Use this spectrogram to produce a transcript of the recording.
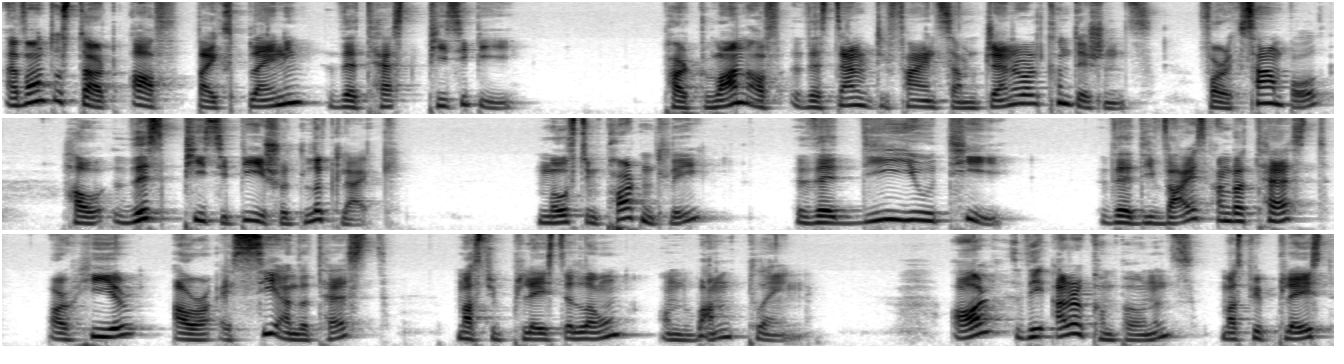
I want to start off by explaining the test PCB. Part 1 of the standard defines some general conditions, for example, how this PCB should look like. Most importantly, the DUT, the device under test, or here our IC under test, must be placed alone on one plane. All the other components must be placed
